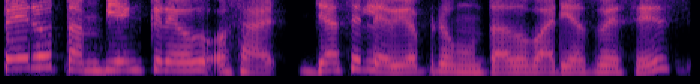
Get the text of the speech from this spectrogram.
Pero también creo, o sea, ya se le había preguntado varias veces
